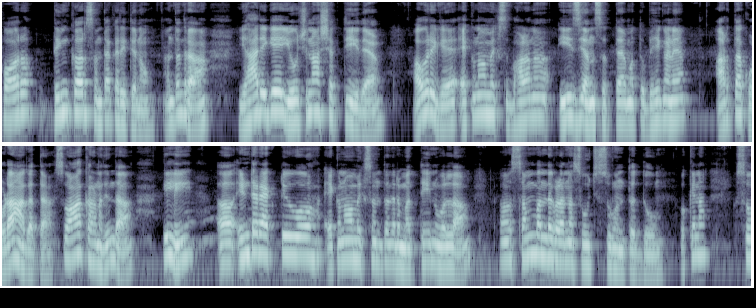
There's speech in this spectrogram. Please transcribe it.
ಫಾರ್ ಥಿಂಕರ್ಸ್ ಅಂತ ಕರಿತೀವಿ ನಾವು. ಅಂತಂದ್ರೆ ಯಾರಿಗೆ ಯೋಚನಾ ಶಕ್ತಿ ಇದೆ, ಅವರಿಗೆ ಎಕನಾಮಿಕ್ಸ್ ಭಾಳನ ಈಸಿ ಅನಿಸುತ್ತೆ ಮತ್ತು ಬೇಗನೆ ಅರ್ಥ ಕೂಡ ಆಗತ್ತೆ. ಸೊ ಆ ಕಾರಣದಿಂದ ಇಲ್ಲಿ ಇಂಟರ್ಯಾಕ್ಟಿವ್ ಎಕನಾಮಿಕ್ಸ್ ಅಂತಂದರೆ ಮತ್ತೇನು ಅಲ್ಲ ಸಂಬಂಧಗಳನ್ನು ಸೂಚಿಸುವಂಥದ್ದು. ಓಕೆನಾ ಸೊ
